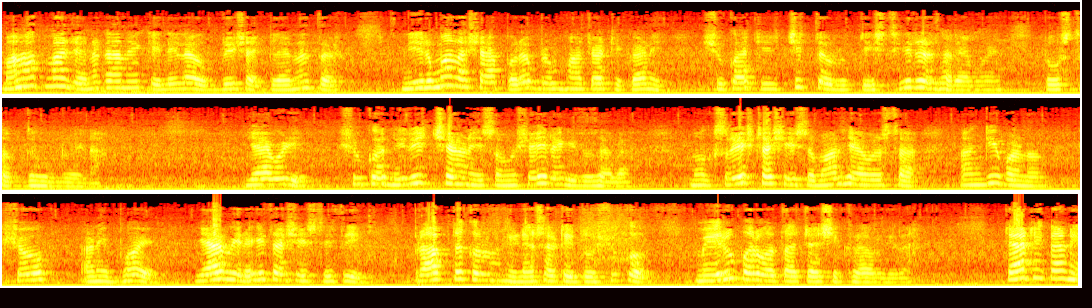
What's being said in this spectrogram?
महात्मा जनकाने केलेला उपदेश ऐकल्यानंतर निर्मल अशा परब्रह्माच्या ठिकाणी शुकाची चित्तवृत्ती स्थिर झाल्यामुळे तो स्तब्ध होऊन राहिला. यावेळी शुक निरीच्छ आणि संशयरहित झाला. मग श्रेष्ठ अशी समाधी अवस्था अंगी बांधून शोक आणि भय या विरहित अशी स्थिती प्राप्त करून घेण्यासाठी तो शुक मेरू पर्वताच्या शिखरावर गेला. त्या ठिकाणी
